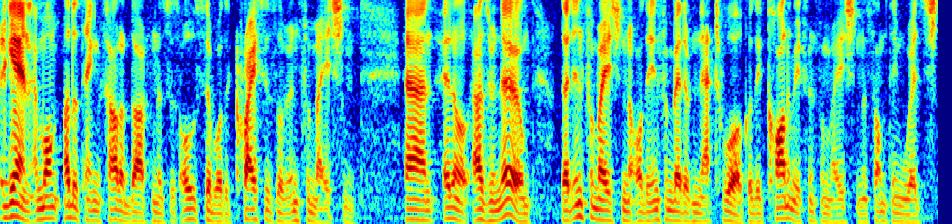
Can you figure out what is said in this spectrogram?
again, among other things, Heart of Darkness is also about the crisis of information. And you know, as we know, that information or the informative network or the economy of information is something which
